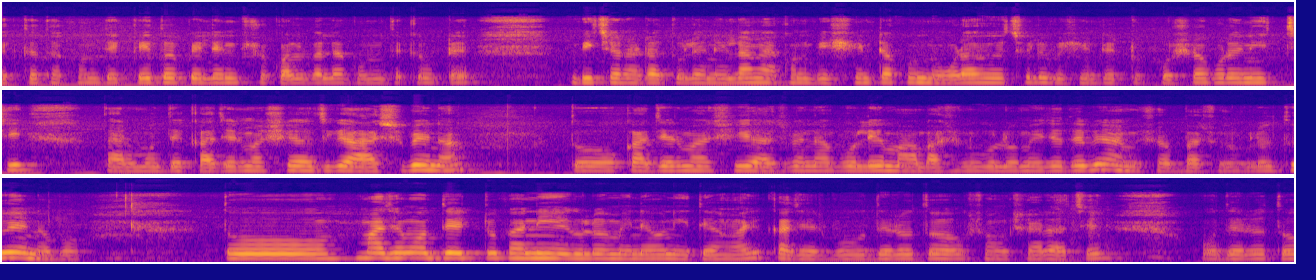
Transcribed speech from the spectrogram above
দেখতে থাকুন। দেখতেই তো পেলেন, সকালবেলা ঘুম থেকে উঠে বিছানাটা তুলে নিলাম। এখন বেসিনটা খুব নোংরা হয়েছিল, বেসিনটা একটু পোষা করে নিচ্ছি। তার মধ্যে কাজের মাসে আজকে আসবে না। তো কাজের মাসি আসবে না বলে মা বাসনগুলো মেজে দেবে, আমি সব বাসনগুলো ধুয়ে নেব। তো মাঝে মধ্যে একটুখানি এগুলো মেনেও নিতে হয়। কাজের বউদেরও তো সংসার আছে, ওদেরও তো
